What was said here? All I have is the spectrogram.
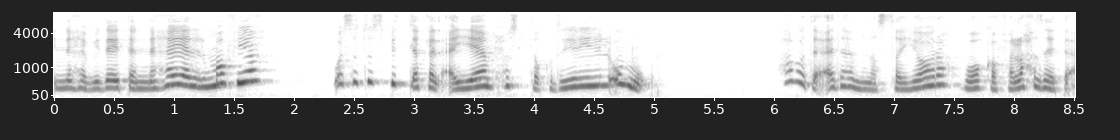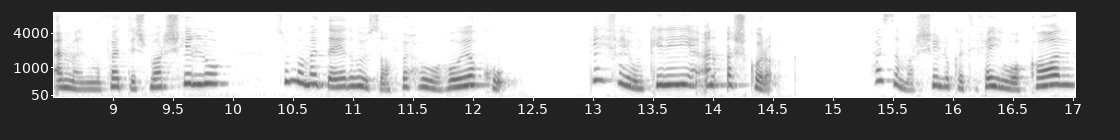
إنها بداية النهاية للمافيا وستثبت لك الأيام حسن تقديري للأمور. هبط أدهم من السيارة ووقف لحظة يتأمل المفتش مارشيلو ثم مد يده يصافحه وهو يقول كيف يمكنني أن أشكرك؟ هز مارشيلو كتفيه وقال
